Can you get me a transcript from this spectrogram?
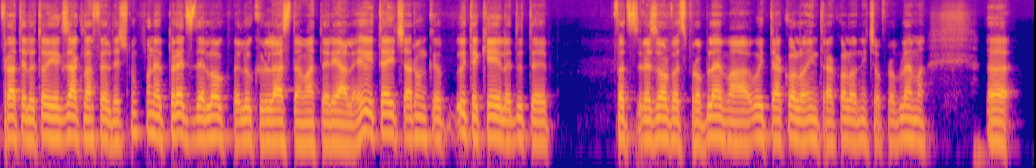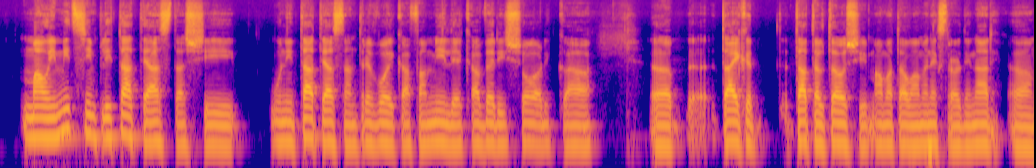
fratele tău, e exact la fel. Deci nu pune preț deloc pe lucrurile astea materiale. Ei, uite aici, aruncă, uite cheile, du-te, rezolvă-ți problema, uite acolo, intră acolo, nicio problemă. Uh, m-a uimit simplitatea asta și unitatea asta între voi ca familie, ca verișori, ca uh, taică, tatăl tău și mama ta, oameni extraordinari. Uh,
